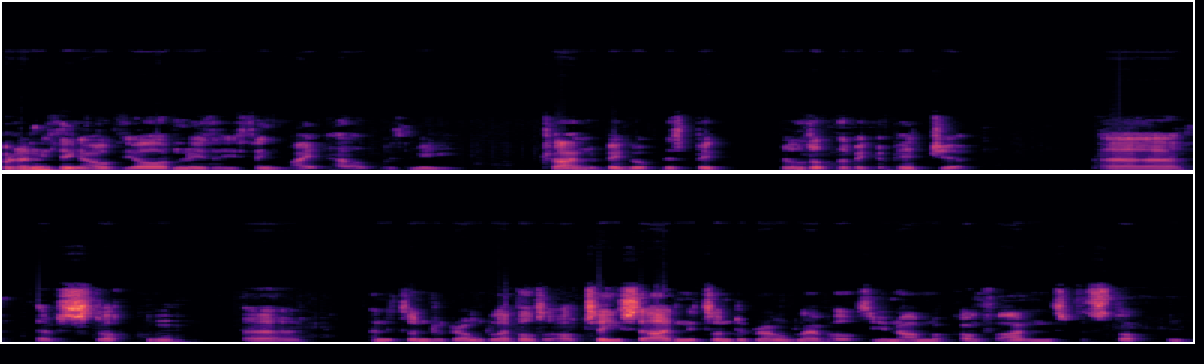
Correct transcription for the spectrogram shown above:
but anything out of the ordinary that you think might help with me trying to big up this big, build up the bigger picture uh, of Stockton uh, and its underground levels, or Teesside and its underground levels. You know, I'm not confining this to Stockton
